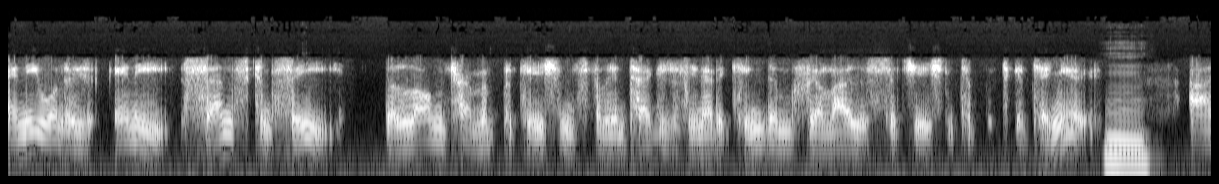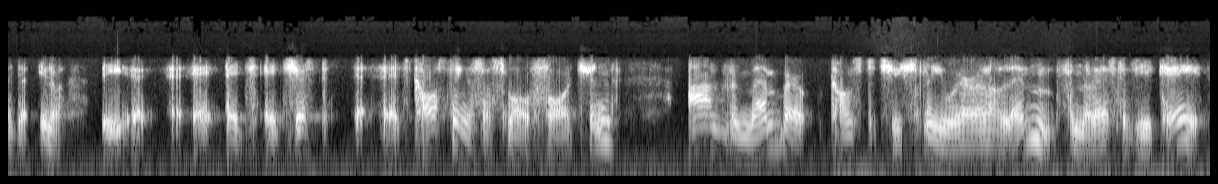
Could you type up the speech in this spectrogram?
anyone who's any sense can see the long term implications for the integrity of the United Kingdom if we allow this situation to, to continue. Mm. And, you know, it, it, it's just, it's costing us a small fortune. And remember, constitutionally, we're on a limb from the rest of the UK.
